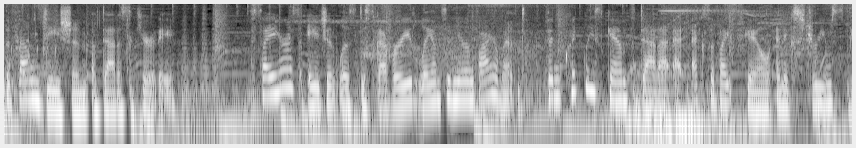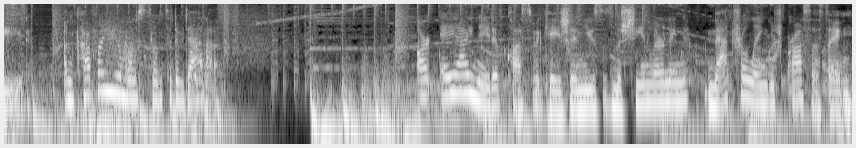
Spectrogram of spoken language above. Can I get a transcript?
the foundation of data security. Cyera's agentless discovery lands in your environment, then quickly scans data at exabyte scale and extreme speed, uncovering your most sensitive data. Our AI native classification uses machine learning, natural language processing,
